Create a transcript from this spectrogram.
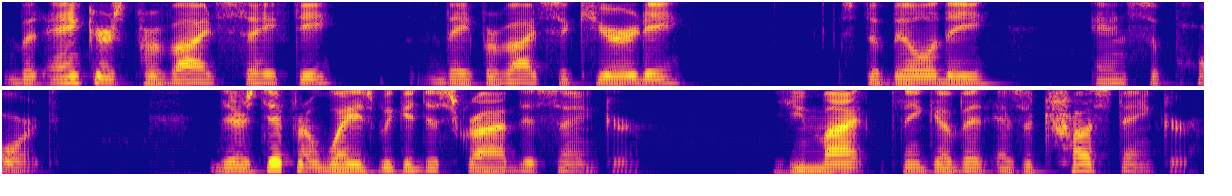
but anchors provide safety, they provide security, stability, and support. There's different ways we could describe this anchor. You might think of it as a trust anchor.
